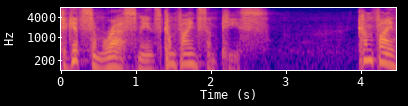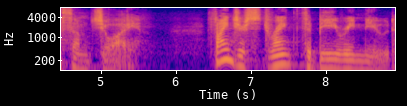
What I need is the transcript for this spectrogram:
To get some rest means come find some peace. Come find some joy. Find your strength to be renewed.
